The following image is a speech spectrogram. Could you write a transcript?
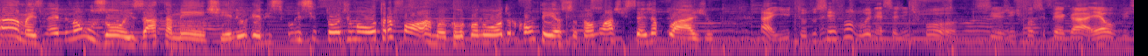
Ah, mas ele não usou exatamente. Ele, ele explicitou de uma outra forma, colocou num outro contexto. Então não acho que seja plágio. Aí tudo se evolui, né? Se a gente for, se a gente fosse pegar Elvis,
